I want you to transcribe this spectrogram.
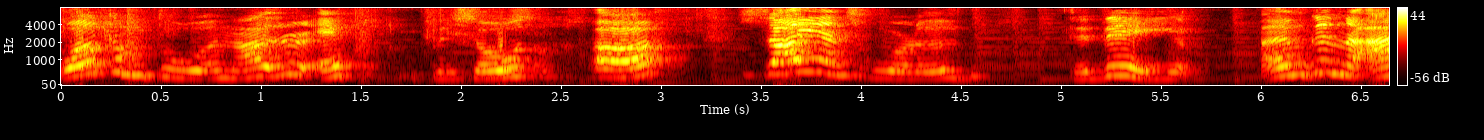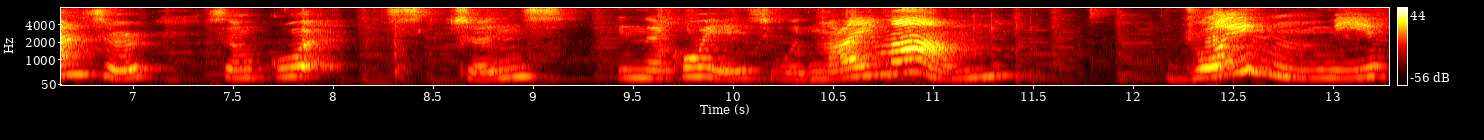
Welcome to another episode of Zayan's World. Today, I'm gonna answer some questions in a quiz with my mom. Join me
